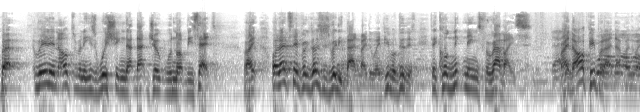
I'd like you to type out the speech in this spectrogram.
but really and ultimately he's wishing that that joke would not be said. Right? Or let's say, for example, this is really bad, by the way. People do this. They call nicknames for rabbis. Right? There are people whoa, like that, by the way.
